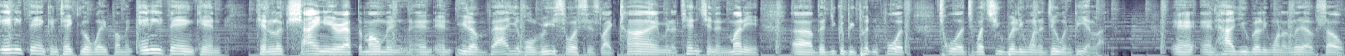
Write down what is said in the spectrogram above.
Anything can take you away from it. Anything can can look shinier at the moment and, and eat up valuable resources like time and attention and money uh, that you could be putting forth towards what you really want to do and be in life and, and how you really want to live. So,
